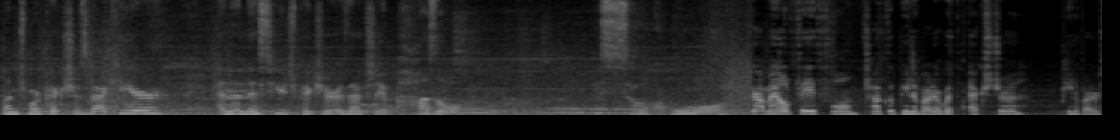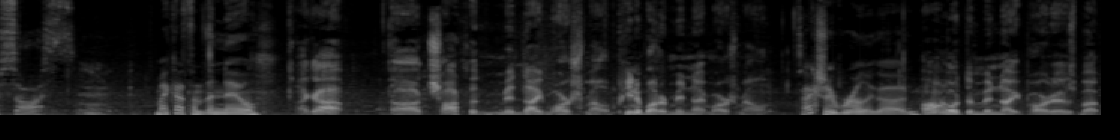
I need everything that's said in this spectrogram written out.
Bunch more pictures back here. And then this huge picture is actually a puzzle. It's so cool. Got my Old Faithful chocolate peanut butter with extra peanut butter sauce. Mike got something new. I got uh, chocolate midnight marshmallow, peanut butter midnight marshmallow. It's actually really good. I don't know what the midnight part is, but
